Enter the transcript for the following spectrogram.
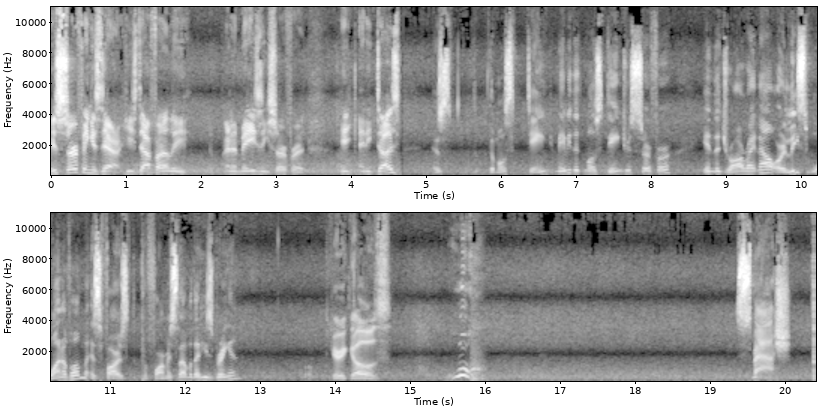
his surfing is there. He's definitely an amazing surfer. He, and he does Is the most dang- maybe the most dangerous surfer in the draw right now, or at least one of them as far as the performance level that he's bringing. here he goes. Woo! Smash.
